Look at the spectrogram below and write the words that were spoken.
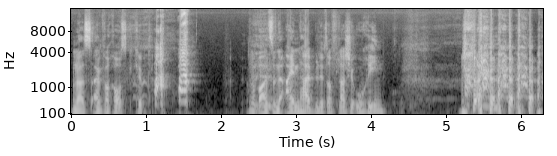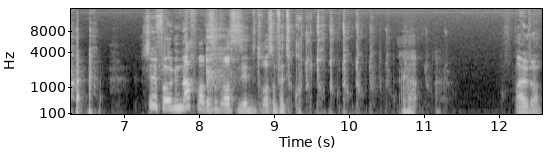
Und hast es einfach rausgekippt. und dann war halt so eine eineinhalb Liter Flasche Urin. Stell dir vor, irgendein Nachbar, dass du draußen siehst, du draußen am Fenster. Ja. Alter.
